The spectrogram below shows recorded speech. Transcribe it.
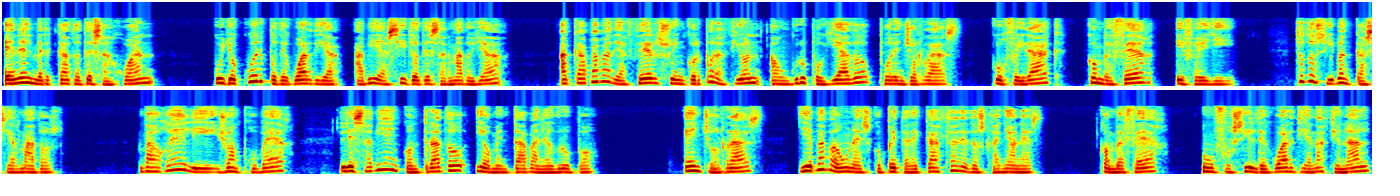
en el mercado de san juan cuyo cuerpo de guardia habia sido desarmado ya acababa de hacer su incorporacion á un grupo guiado por enjolras courfeyrac y feuilly. Todos iban casi armados. Bahorel y juan prouvaire les habia encontrado y aumentaban el grupo. Enjolras llevaba una escopeta de caza de dos cañones combeferre un fusil de guardia nacional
